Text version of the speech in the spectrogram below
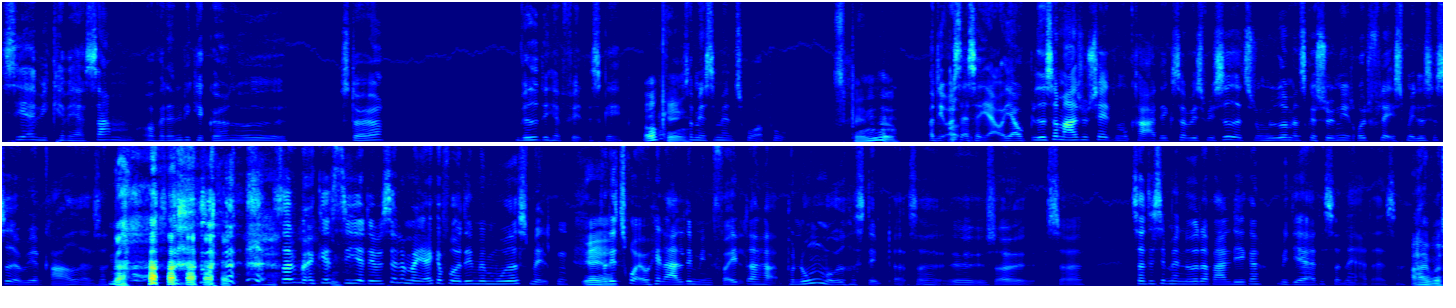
ser, at vi kan være sammen, og hvordan vi kan gøre noget større ved det her fællesskab, Okay, som jeg simpelthen tror på. spændende. Og det er også, altså, jeg, og jeg er jo blevet så meget socialdemokrat, ikke? så hvis vi sidder til nogle møder, og man skal synge i et rødt flag smelle, så sidder jeg jo ved at græde, altså. så man kan sige, at det er jo selvom jeg ikke har fået det med modersmælken, Ja, ja. for det tror jeg jo heller aldrig, mine forældre har på nogen måde har stemt. Altså, øh, så, så, så er det simpelthen noget, der bare ligger mit hjerte så nært. Altså. Ej, hvor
